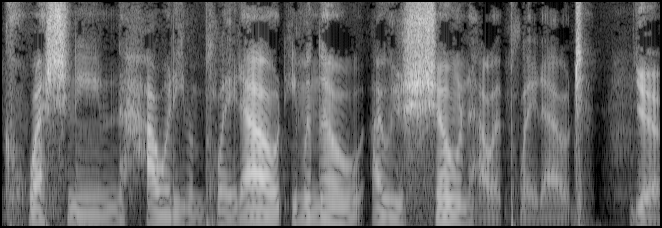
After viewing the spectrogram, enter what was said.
questioning how it even played out, even though I was shown how it played out. Yeah.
